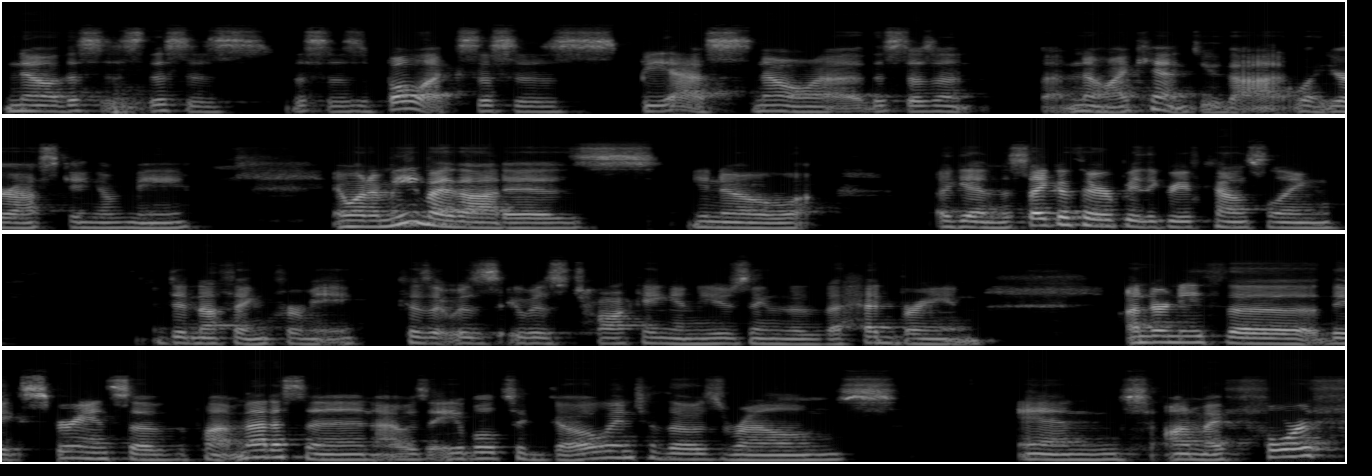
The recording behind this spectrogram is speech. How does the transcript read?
no this is this is this is bullocks. This is bs no uh, this doesn't uh, no i can't do that what you're asking of me. And what i mean by that is you know, again, the psychotherapy, the grief counseling did nothing for me because it was it was talking and using the, the head brain underneath the the experience of the plant medicine i was able to go into those realms and on my fourth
